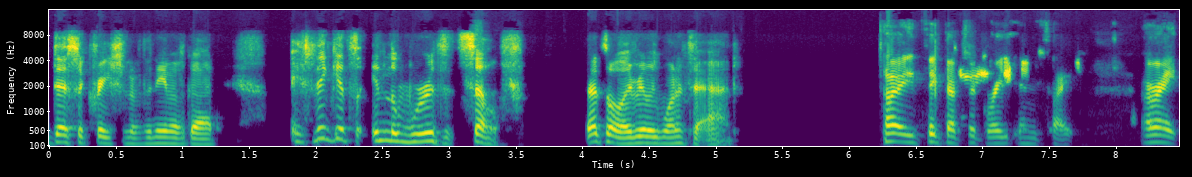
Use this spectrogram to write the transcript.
desecration of the name of God. I think it's in the words itself. That's all I really wanted to add. I think that's a great insight. All right,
